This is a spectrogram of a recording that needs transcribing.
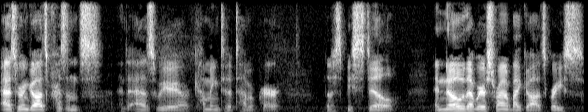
As we're in God's presence and as we are coming to a time of prayer, let us be still and know that we are surrounded by God's grace,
